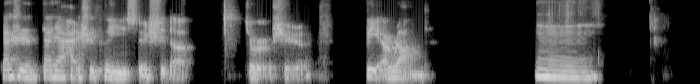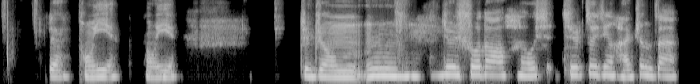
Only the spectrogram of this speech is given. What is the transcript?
但是大家还是可以随时的，就是 be around。嗯，对，同意，同意。这种，嗯，就是说到，我其实最近还正在，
